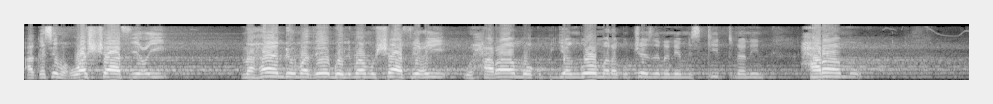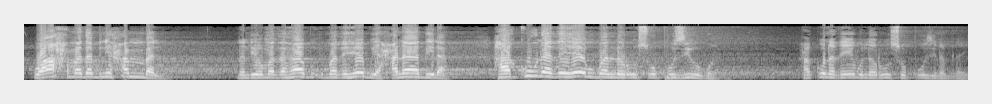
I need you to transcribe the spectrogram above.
Akasema washafii na haya ndio madhehebu ya Imam Shafi'i uharamu wa kupiga ngoma na kucheza ndani ya misikiti na nini haramu. Wa Ahmad ibn Hanbal na ndio madhahabu madhehebu ya Hanabila. Hakuna dhehebu bwana liruhusu upuzi huu bwana. Hakuna dhehebu liruhusu upuzi namna hii.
